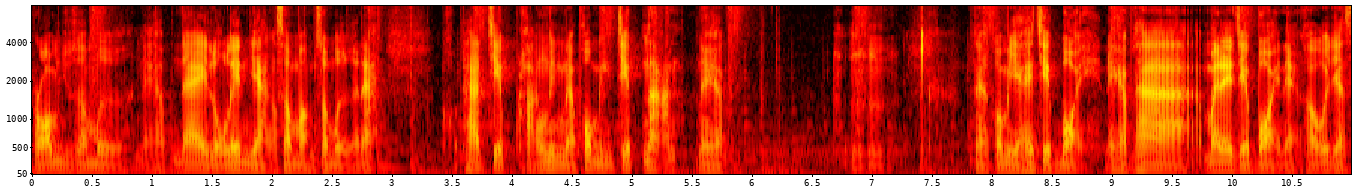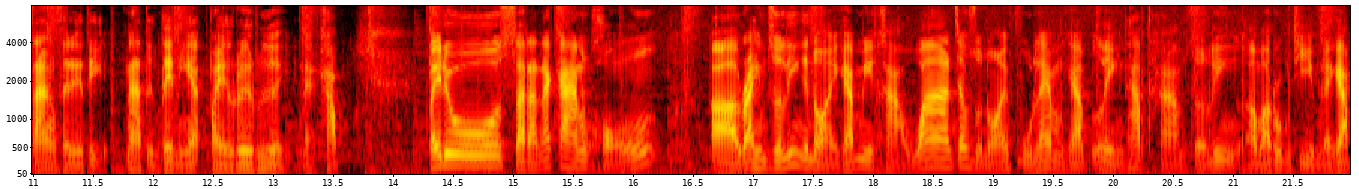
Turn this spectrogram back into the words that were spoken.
พร้อมอยู่เสมอนะครับได้ลงเล่นอย่างสม่ำเสมอนะถ้าเจ็บครั้งหนึ่งนะพ่อหมีเจ็บนานนะครับนะก็ไม่อยากให้เจ็บบ่อยนะครับ ถ้าไม่ได้เจ็บบ่อยเนี่ยเขาก็จะสร้างสถิติน่าตื่นเต้นอย่างเงี้ยไปเรื่อย ๆ นะครับ ไปดูสถานการณ์ของ ราฮิมเซอร์ลิงกันหน่อยครับ มีข่าวว่าเจ้าสัวน้อยฟูลแลมครับเล็งทาบทามเซอร์ลิงเอามาร่วมทีมนะครับ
